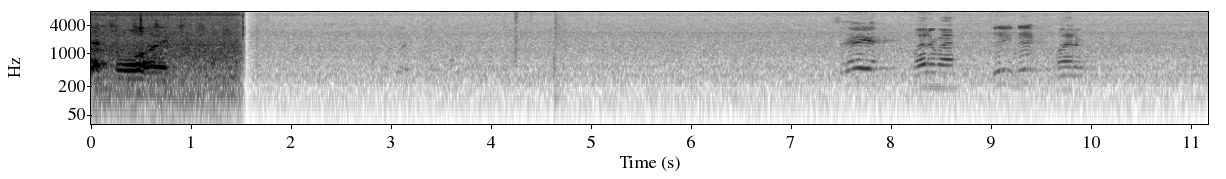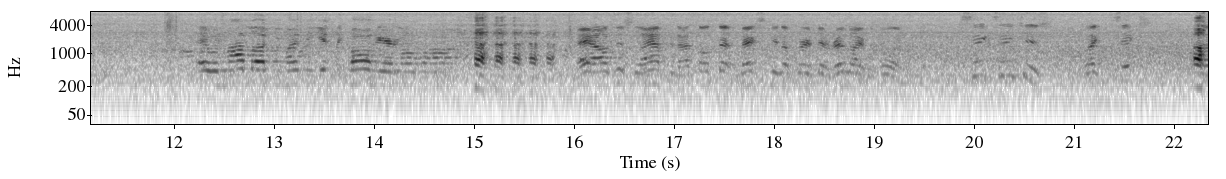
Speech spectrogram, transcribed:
Good boy. See ya. Later, man. See you, Nick. Later. Hey, with my luck, you might be getting a call here in a little while. Hey, I was just laughing. I thought that Mexican up there at that red light was going six inches, like six. Oh.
